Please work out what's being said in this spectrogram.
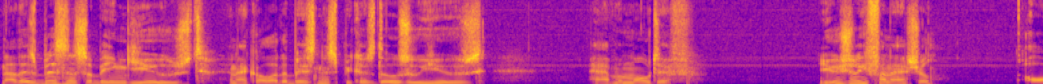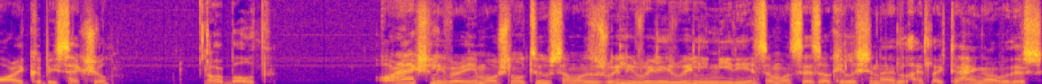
Now, this business of being used, and I call it a business because those who use have a motive. Usually financial, or it could be sexual, or both. Or actually very emotional too. Someone is really, really, really needy, and someone says, Okay, listen, I'd, I'd like to hang out with this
